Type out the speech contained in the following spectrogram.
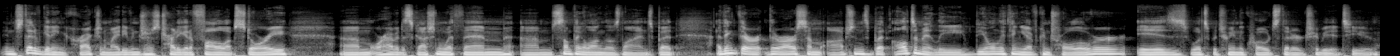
instead of getting a correction, I might even just try to get a follow up story um, or have a discussion with them, um, something along those lines. But I think there there are some options, but ultimately the only thing you have control over is what's between the quotes that are attributed to you.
